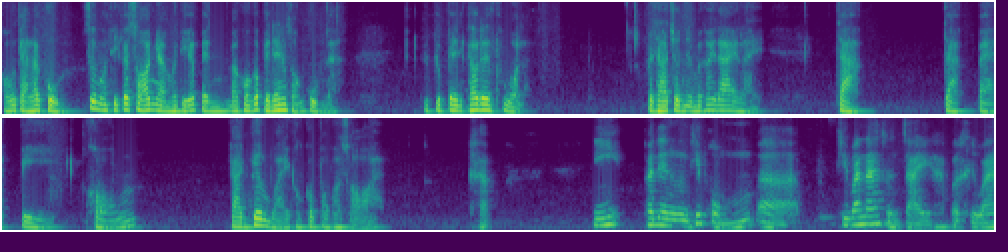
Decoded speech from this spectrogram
ของแต่ละกลุ่ม ซึ่งบางทีก็ซ้อนกันบางทีก็เป็นบางคนก็เป็นได้ทั้งสองกลุ่มนะคือคือเป็นเขาได้ทั้งหมดอะ ประชาชนยังไม่ค่อยได้อะไร จากจากแปดปีของการเคลื่อนไหวของกปปสอะครับ นี้ประเด็นที่ผมเอ่อคิดว่าน่าสนใจครับ ก็คือว่า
